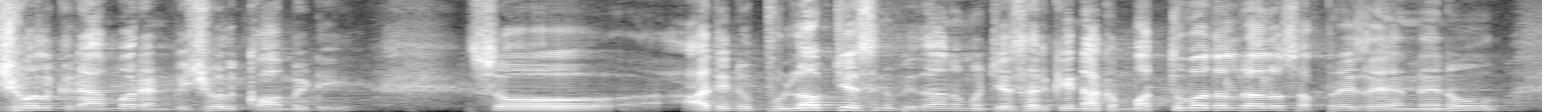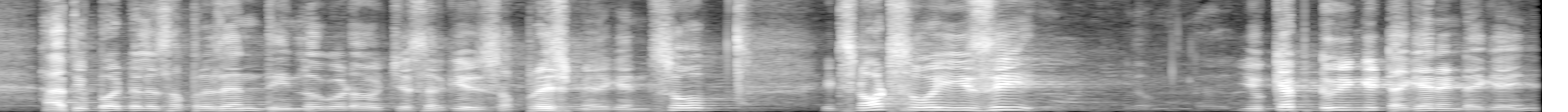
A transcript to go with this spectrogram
visual grammar and visual comedy so అది నువ్వు పుల్ ఆఫ్ చేసిన విధానం వచ్చేసరికి నాకు మత్తు వదలరాలో సర్ప్రైజ్ అయ్యాను నేను. హ్యాపీ బర్త్డేలో సర్ప్రైజ్ అయ్యాను. దీనిలో కూడా వచ్చేసరికి surprise me again so it's not so easy you keep doing it again and again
